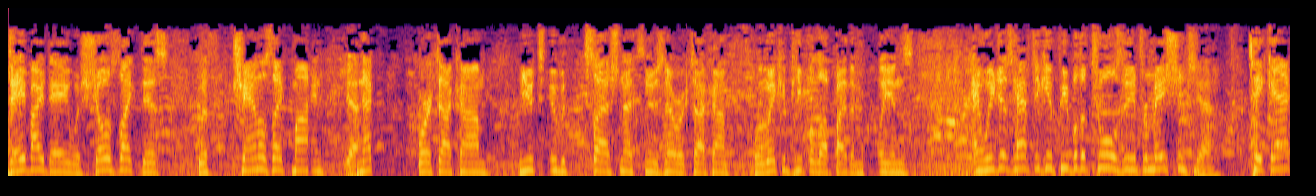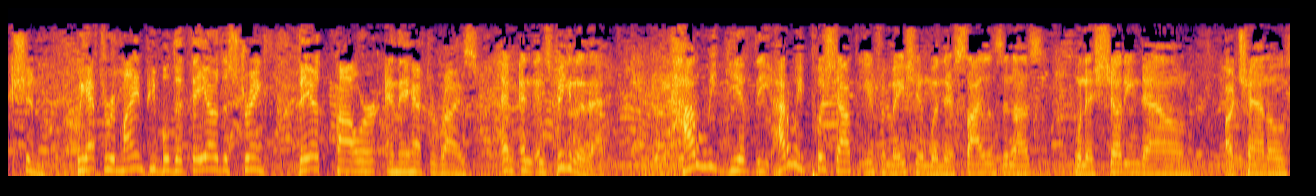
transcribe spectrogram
day by day with shows like this, with channels like mine, Yeah. Network.com, YouTube slash NextNewsNetwork.com. We're waking people up by the millions, and we just have to give people the tools, the information to Yeah. take action. We have to remind people that they are the strength, they are the power, and they have to rise. And, and, and speaking of that, how do we give the, how do we push out the information when they're silencing us, when they're shutting down our channels,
